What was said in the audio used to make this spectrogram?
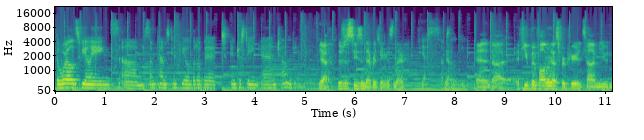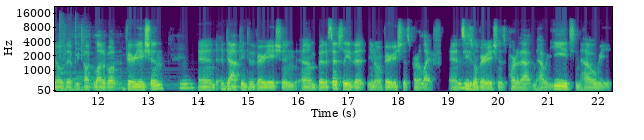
the world's feelings um, sometimes can feel a little bit interesting and challenging. Yeah, there's a season to everything, isn't there? Yes, absolutely. And uh, if you've been following us for a period of time, you would know that we talk a lot about variation Mhm. and adapting to the variation. Um, but essentially, that you know, variation is part of life, and Mhm. seasonal variation is part of that, and how we eat and how we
